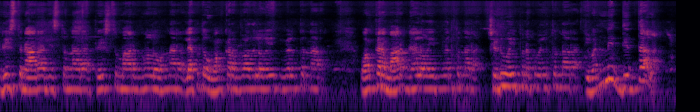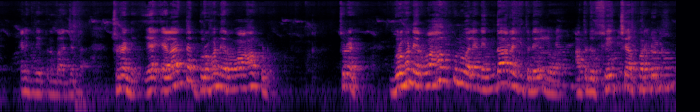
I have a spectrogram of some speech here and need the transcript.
క్రీస్తుని ఆరాధిస్తున్నారా క్రీస్తు మార్గంలో ఉన్నారా లేకపోతే వంకర బోధల వైపు వెళ్తున్నారా? వంకర మార్గాల వైపు వెళ్తున్నారా? చెడు వైపునకు వెళుతున్నారా? ఇవన్నీ దిద్దాల. ఆయనకి చెప్పిన బాధ్యత. చూడండి ఎలా అంటే గృహ నిర్వాహకుడు? చూడండి గృహ నిర్వాహకుని వలె నిందారహితుడే అతడు స్వేచ్ఛాపరుడును.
